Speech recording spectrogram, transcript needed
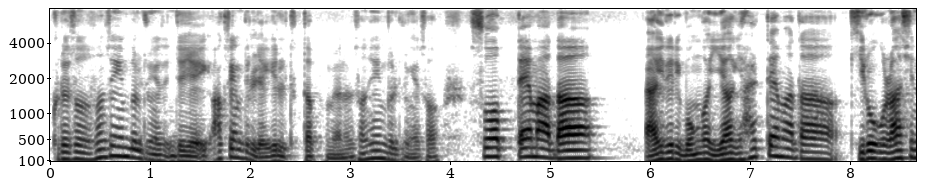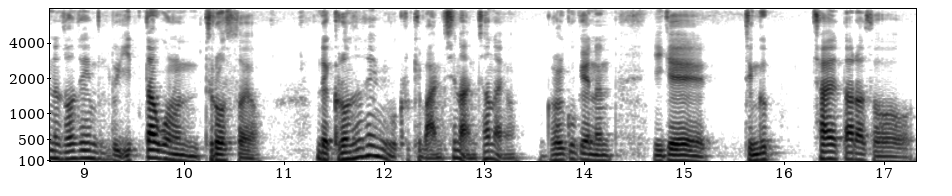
그래서 선생님들 중에서 이제 학생들 얘기를 듣다 보면은 선생님들 중에서 수업 때마다 아이들이 뭔가 이야기할 때마다 기록을 하시는 선생님들도 있다고는 들었어요. 근데 그런 선생님이 뭐 그렇게 많지는 않잖아요. 결국에는 이게 등급 차에 따라서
